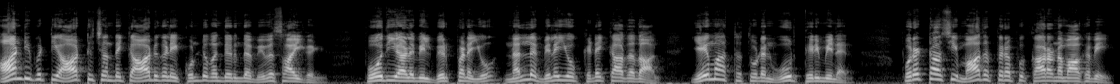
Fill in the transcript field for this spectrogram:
ஆண்டிப்பட்டி ஆட்டுச் சந்தைக்கு ஆடுகளை கொண்டு வந்திருந்த விவசாயிகள் போதிய அளவில் விற்பனையோ நல்ல விலையோ கிடைக்காததால் ஏமாற்றத்துடன் ஊர் திரும்பினர். புரட்டாசி மாதப்பிறப்பு காரணமாகவே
